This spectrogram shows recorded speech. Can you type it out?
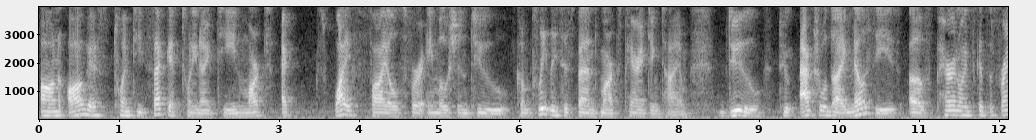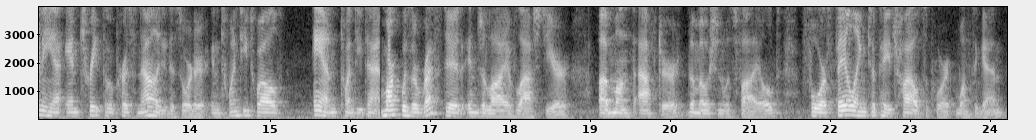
On August 22nd, 2019, Mark's ex-wife files for a motion to completely suspend Mark's parenting time due to actual diagnoses of paranoid schizophrenia and traits of a personality disorder in 2012 and 2010. Mark was arrested in July of last year, a month after the motion was filed, for failing to pay child support once again,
